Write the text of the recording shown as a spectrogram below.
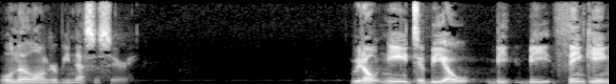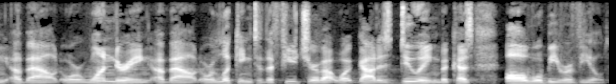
will no longer be necessary. We don't need to be, a, be, be thinking about or wondering about or looking to the future about what God is doing because all will be revealed.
